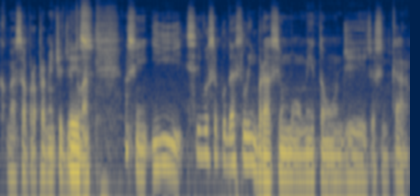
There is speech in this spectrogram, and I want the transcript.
Começar propriamente dito, Isso. né? Assim, e se você pudesse lembrar assim, um momento onde, assim, cara,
